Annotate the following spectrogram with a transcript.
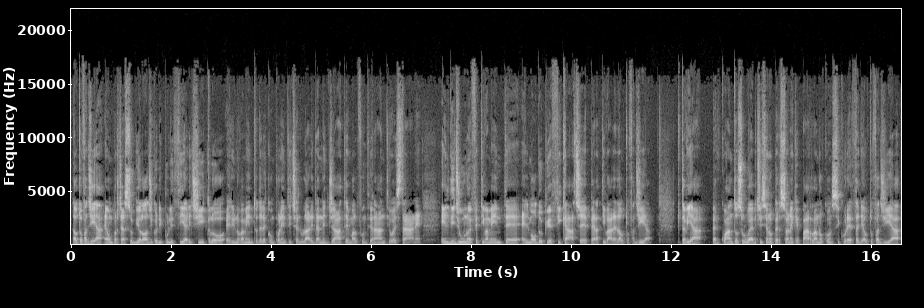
L'autofagia è un processo biologico di pulizia, riciclo e rinnovamento delle componenti cellulari danneggiate, malfunzionanti o estranee e il digiuno effettivamente è il modo più efficace per attivare l'autofagia. Tuttavia, per quanto sul web ci siano persone che parlano con sicurezza di autofagia,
